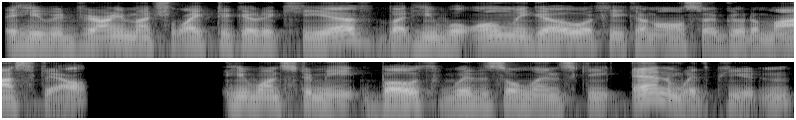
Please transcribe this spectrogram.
that he would very much like to go to Kiev, but he will only go if he can also go to Moscow. He wants to meet both with Zelensky and with Putin.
